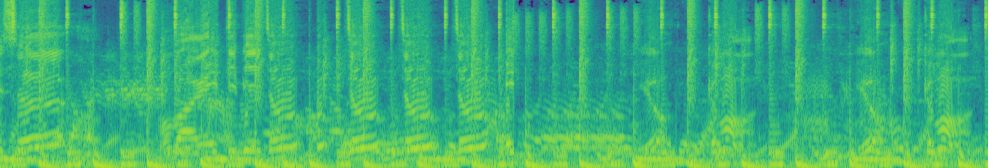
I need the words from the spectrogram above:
On va arrêter bientôt. Tôt, tôt, tôt. Yo, come on. Yo, come on.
